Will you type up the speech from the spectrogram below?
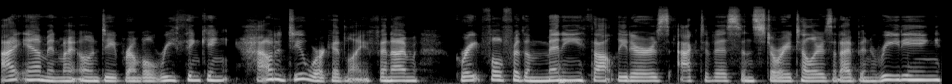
I am in my own deep rumble rethinking how to do work in life, and I'm grateful for the many thought leaders, activists, and storytellers that I've been reading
